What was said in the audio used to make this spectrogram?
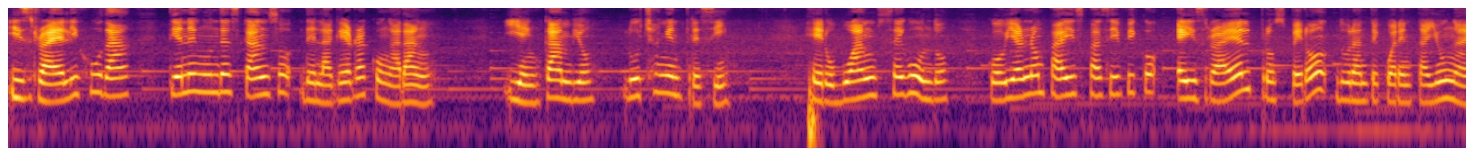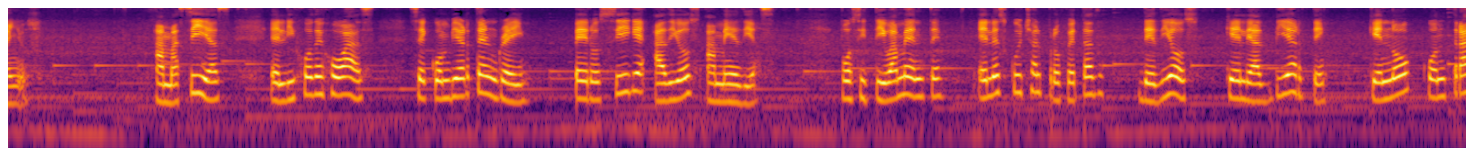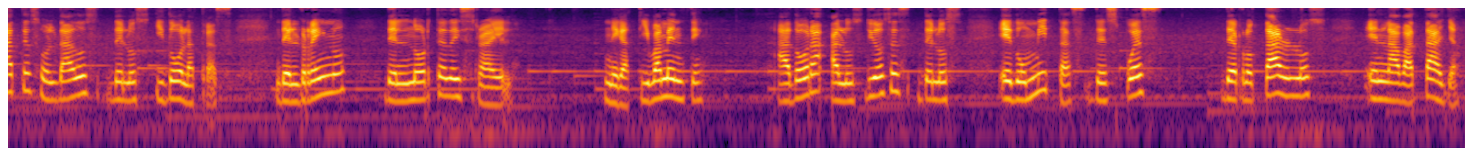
Israel y Judá tienen un descanso de la guerra con Arán y en cambio luchan entre sí. Jeroboam II gobierna un país pacífico e Israel prosperó durante 41 años. Amasías, el hijo de Joás, se convierte en rey, pero sigue a Dios a medias. Positivamente, él escucha al profeta de Dios que le advierte que no contrate soldados de los idólatras del reino del norte de Israel. Negativamente, adora a los dioses de los edomitas después derrotarlos en la batalla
